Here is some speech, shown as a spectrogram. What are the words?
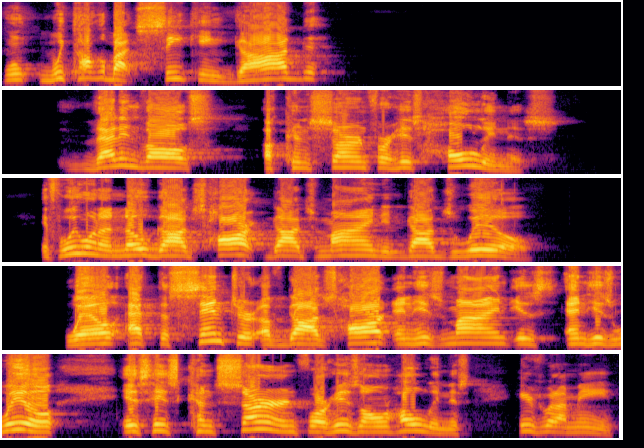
when we talk about seeking God, that involves a concern for His holiness. If we want to know God's heart, God's mind, and God's will, well, at the center of God's heart and His mind is and His will is His concern for His own holiness. Here's what I mean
